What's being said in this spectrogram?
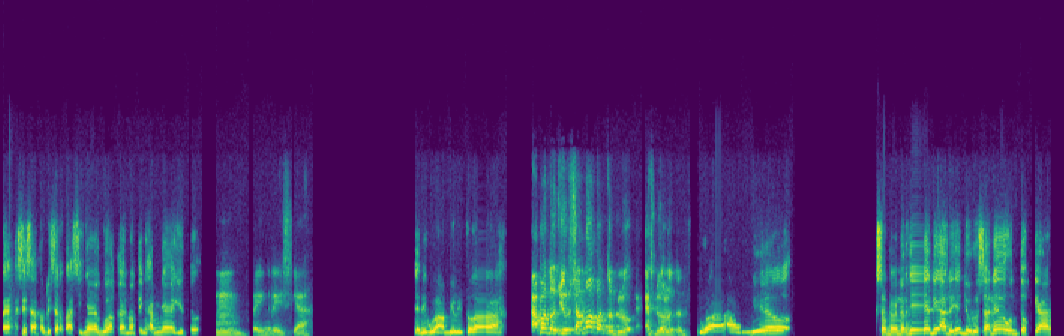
tesis atau disertasinya gue ke Nottinghamnya gitu. Hmm, ke Inggris ya. Jadi gue ambil itulah apa tuh jurusan lo apa tuh dulu S2 lo tuh? Gua ambil sebenarnya dia adanya jurusannya untuk yang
